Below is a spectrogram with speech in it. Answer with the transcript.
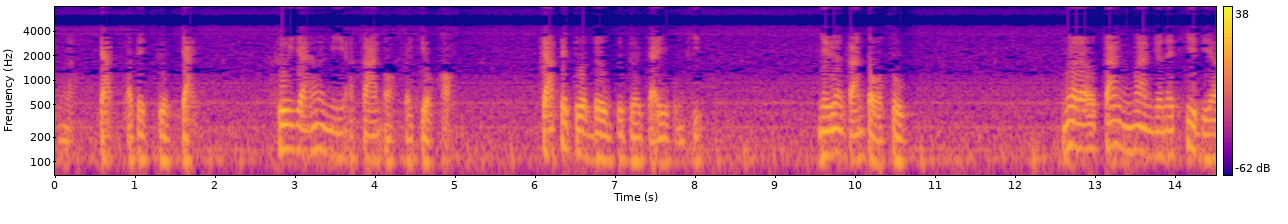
ของเรา จับเอาแต่ตัวใจ คืออย่าให้มันมีอาการออกไปเกี่ยวข้องจับแต่ตัวเดิมคือตัวใจของที่ในเรื่องการต่อสู้เมื่อเราตั้งมั่นอยู่ในที่เดียว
